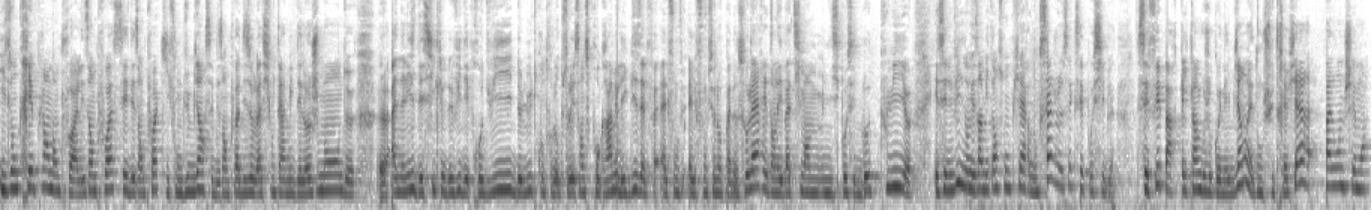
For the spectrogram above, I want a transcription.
Ils ont créé plein d'emplois. Les emplois, c'est des emplois qui font du bien. C'est des emplois d'isolation thermique des logements, de euh, des cycles de vie des produits, de lutte contre l'obsolescence programmée. L'église, elle, fonctionne au panneau solaire et dans les bâtiments municipaux, c'est de l'eau de pluie. Euh, et c'est une ville dont les habitants sont pierres. Donc ça, je sais que c'est possible. C'est fait par quelqu'un que je connais bien et dont je suis très fière, pas loin de chez moi.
